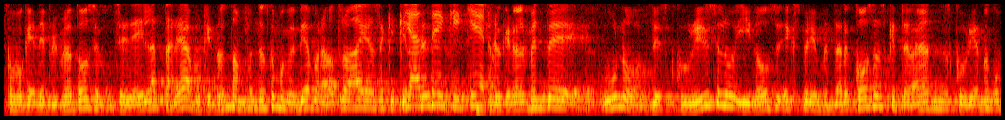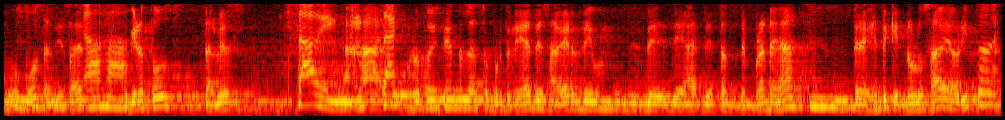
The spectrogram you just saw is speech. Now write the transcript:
como que de primero todo se, se dé la tarea, porque no es, tan, no es como que un día para otro, ah, ya sé qué quiero Ya hacer", sé qué quiero. Sino que realmente, uno, descubrírselo y dos, experimentar cosas que te vayan descubriendo como cosas, ya sabes. Ajá. Porque no todos, tal vez, Saben, Ajá, exacto. no todos tienen las oportunidades de saber de, un, de, de, de tan temprana edad, pero hay gente que no lo sabe ahorita,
